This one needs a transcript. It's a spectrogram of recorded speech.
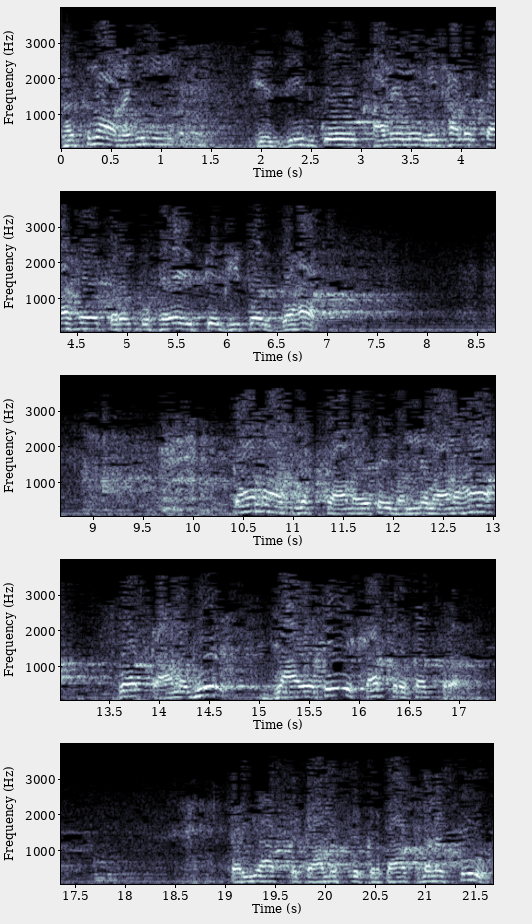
फंसना नहीं, ये जीव को खाने में मीठा लगता है, परंतु है इसके भीतर जहर कामा जब कामयते मन्य माना स्व काम भी जायते तत्र तत्र पर्याप्त काम से कृतात्मनस्तु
